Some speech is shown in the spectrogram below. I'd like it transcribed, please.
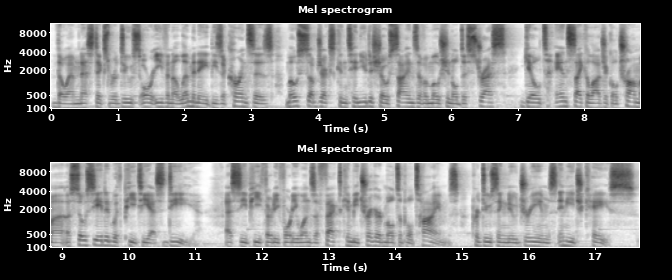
Though amnestics reduce or even eliminate these occurrences, most subjects continue to show signs of emotional distress, guilt, and psychological trauma associated with PTSD. SCP-3041's effect can be triggered multiple times, producing new dreams in each case.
